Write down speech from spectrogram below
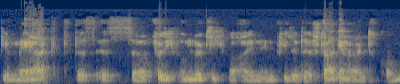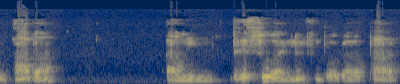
gemerkt, dass es äh, völlig unmöglich war, in, in viele der Stadien reinzukommen. Aber ähm, Dressur im Nymphenburger Park,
